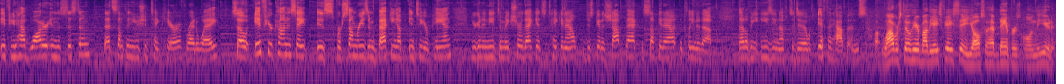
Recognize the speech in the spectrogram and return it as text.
if you have water in the system, that's something you should take care of right away. So if your condensate is for some reason backing up into your pan, you're gonna need to make sure that gets taken out. Just get a shop vac, and suck it out and clean it up. That'll be easy enough to do if it happens. Uh, while we're still here by the HVAC, you also have dampers on the unit.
